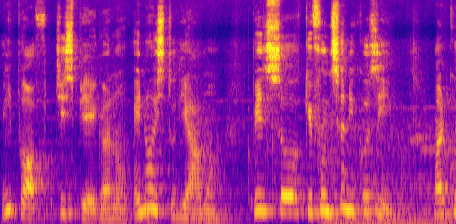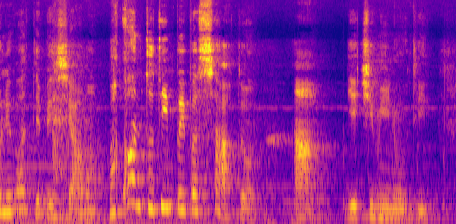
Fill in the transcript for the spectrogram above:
I prof ci spiegano e noi studiamo. Penso che funzioni così, ma alcune volte pensiamo, ma quanto tempo hai passato? Ah, 10 minuti.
